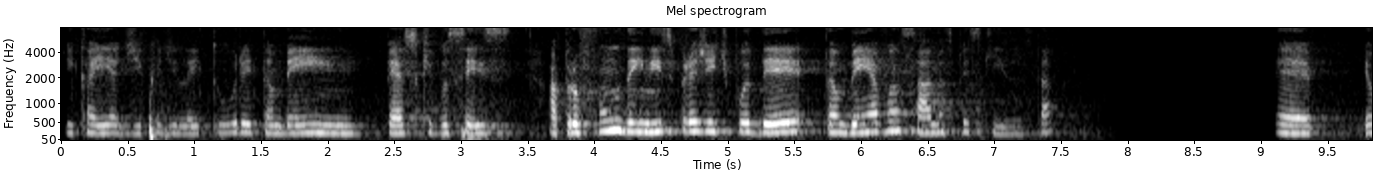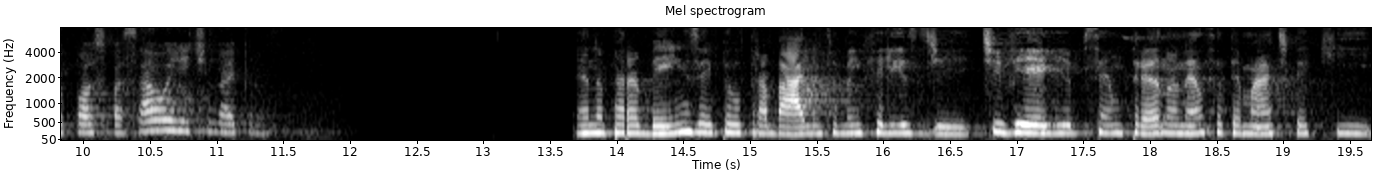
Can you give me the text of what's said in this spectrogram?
Fica aí a dica de leitura e também peço que vocês aprofundem nisso para a gente poder também avançar nas pesquisas, tá? É, eu posso passar ou a gente vai para. Ana, parabéns aí pelo trabalho. Também feliz de te ver aí centrando nessa temática que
